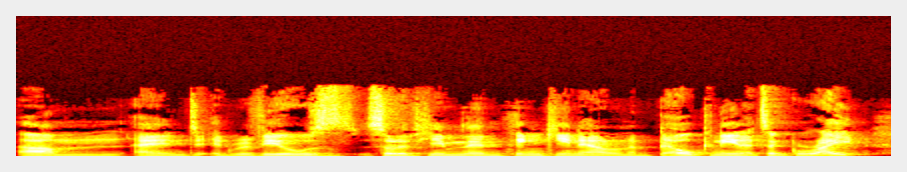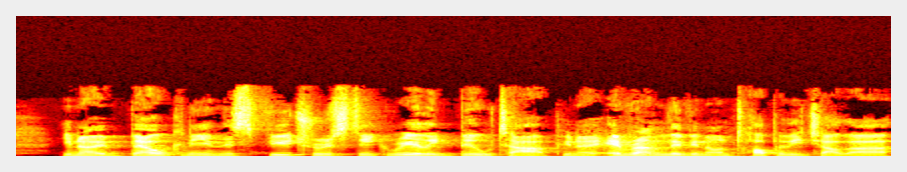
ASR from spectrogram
Um, and it reveals sort of him then thinking out on a balcony, and it's a great you know, balcony in this futuristic, really built up, you know, everyone living on top of each other,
